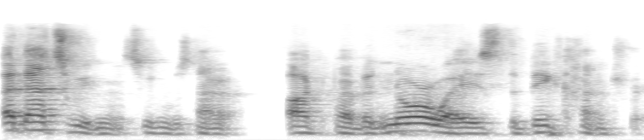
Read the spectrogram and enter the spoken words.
uh, not Sweden, Sweden was not occupied, but Norway is the big country,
